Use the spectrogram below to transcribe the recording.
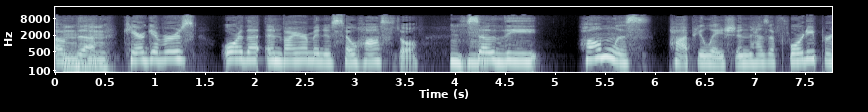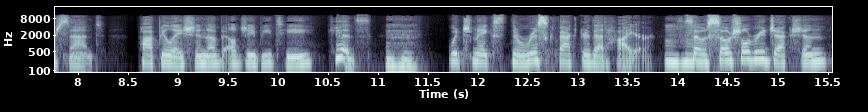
of the mm-hmm. caregivers or the environment is so hostile. Mm-hmm. So the homeless population has a 40% population of LGBT kids, mm-hmm. which makes the risk factor that higher. So social rejection,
